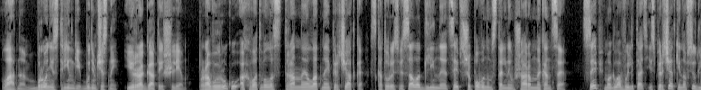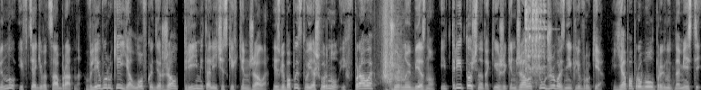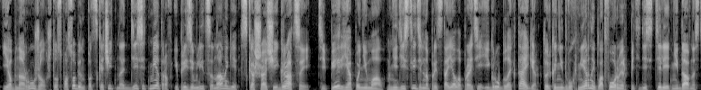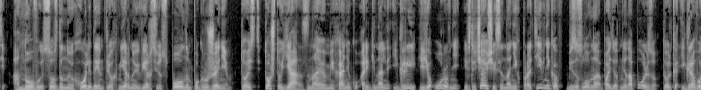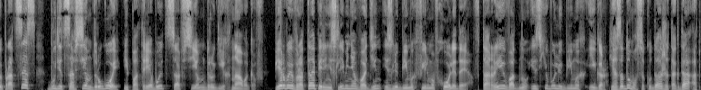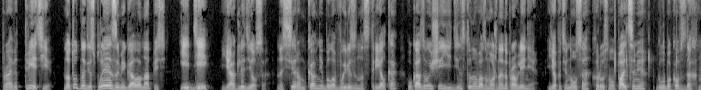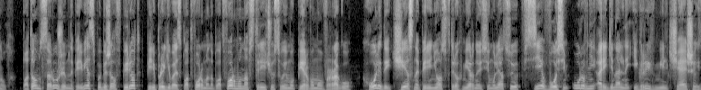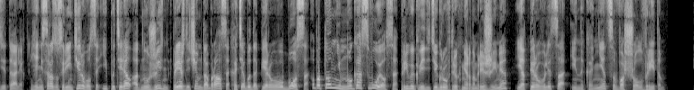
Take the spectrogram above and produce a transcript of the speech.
Ладно, бронестринги, будем честны. И рогатый шлем. Правую руку охватывала странная латная перчатка, с которой свисала длинная цепь с шипованным стальным шаром на конце. Цепь могла вылетать из перчатки на всю длину и втягиваться обратно. В левой руке я ловко держал три металлических кинжала. Из любопытства я швырнул их вправо в черную бездну, и три точно таких же кинжала тут же возникли в руке. Я попробовал прыгнуть на месте и обнаружил, что способен подскочить на 10 метров и приземлиться на ноги с кошачьей грацией. Теперь я понимал, мне действительно предстояло пройти игру Black Tiger, только не двухмерный платформер 50-летней давности, а новую, созданную Холидеем трехмерную версию с полным погружением. То есть то, что я знаю механику оригинальной игры, ее уровней и встречающихся на них противников, безусловно, пойдет мне на пользу. Только игровой процесс будет совсем другой и потребует совсем других навыков. Первые врата перенесли меня в один из любимых фильмов Холидея, вторые в одну из его любимых игр. Я задумался, куда же тогда отправят третьи. Но тут на дисплее замигала надпись «Иди». Я огляделся. На сером камне была вырезана стрелка, указывающая единственно возможное направление. Я потянулся, хрустнул пальцами, глубоко вздохнул. Потом с оружием наперевес побежал вперед, перепрыгивая с платформы на платформу навстречу своему первому врагу. Холидей честно перенес в трехмерную симуляцию все 8 уровней оригинальной игры в мельчайших деталях. Я не сразу сориентировался и потерял одну жизнь, прежде чем добрался хотя бы до первого босса, а потом немного освоился, привык видеть игру в трехмерном режиме и от первого лица и, наконец, вошел в ритм.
